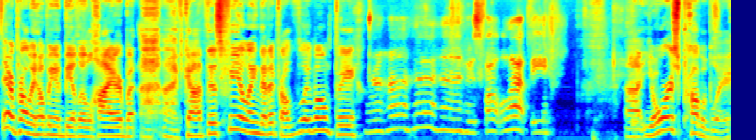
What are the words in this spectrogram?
They're probably hoping it'd be a little higher, but uh, I've got this feeling that it probably won't be. Uh-huh. Whose fault will that be? Uh, yours, probably,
